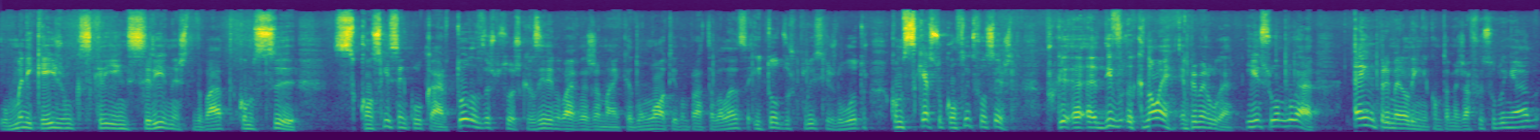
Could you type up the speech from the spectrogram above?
o manicaísmo que se queria inserir neste debate, como se se conseguissem colocar todas as pessoas que residem no bairro da Jamaica de um lote e de um prato da balança e todos os polícias do outro, como se sequer se o conflito fosse este. Porque a, a, que não é, em primeiro lugar. E em segundo lugar, em primeira linha, como também já foi sublinhado,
